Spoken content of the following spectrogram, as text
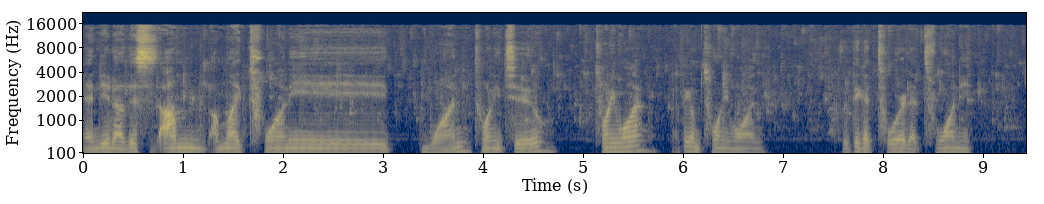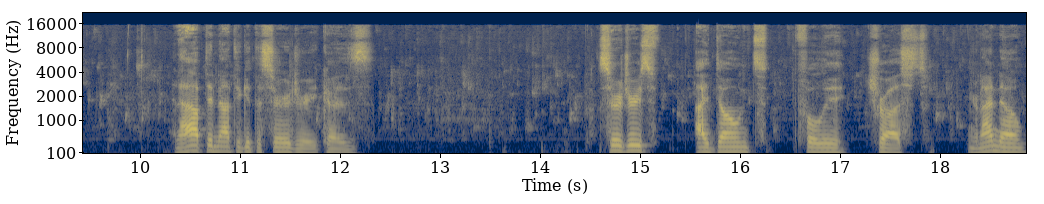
And you know, this I'm I'm like 21, 22, 21. I think I'm 21. I think I toured at 20. And I opted not to get the surgery because surgeries I don't fully trust. And I know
